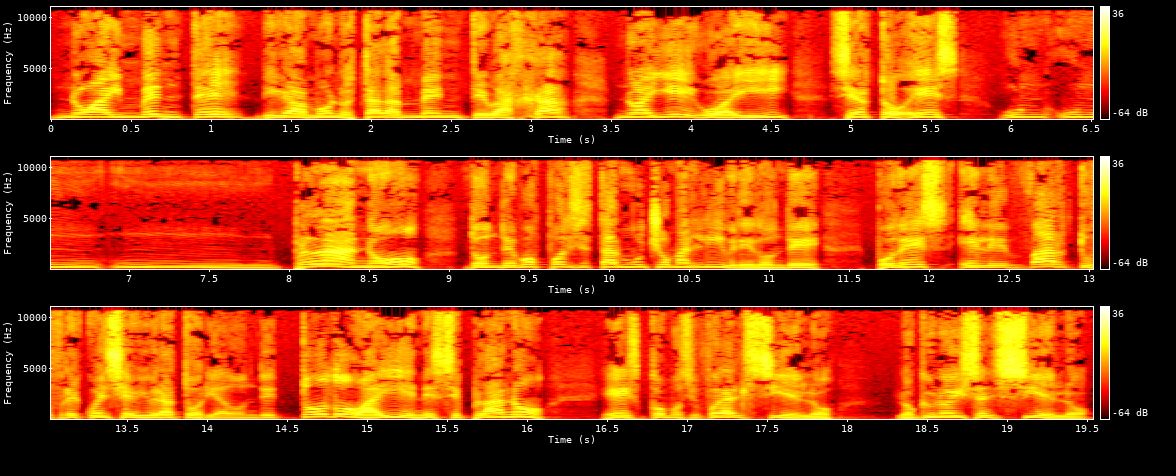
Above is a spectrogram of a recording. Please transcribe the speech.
no hay mente, digamos, no está la mente baja, no hay ego ahí, ¿cierto? Es un, un, un plano donde vos podés estar mucho más libre, donde podés elevar tu frecuencia vibratoria, donde todo ahí en ese plano es como si fuera el cielo, lo que uno dice el cielo,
